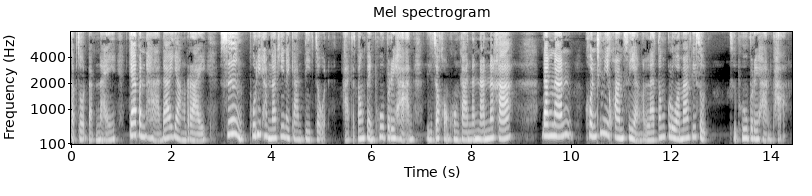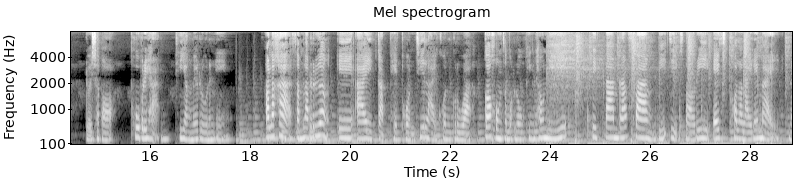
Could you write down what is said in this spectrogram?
กับโจทย์แบบไหน แก้ปัญหาได้อย่างไร ซึ่งผู้ที่ทำหน้าที่ในการตีโจทย์ อาจจะต้องเป็นผู้บริหารหรือเจ้าของโครงการนั้นๆนะคะ ดังนั้นคนที่มีความเสี่ยงและต้องกลัวมากที่สุด คือผู้บริหารค่ะ โดยเฉพาะผู้บริหารที่ยังไม่รู้นั่นเอง เอาละค่ะสำหรับเรื่อง AI กับเหตุผลที่หลายคนกลัว ก็คงจะหมดลงเพียงเท่านี้ ติดตามรับฟัง Digi Story X คอลไลได้ใหม่ใน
